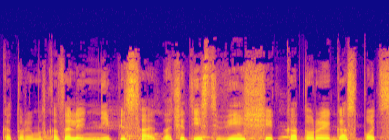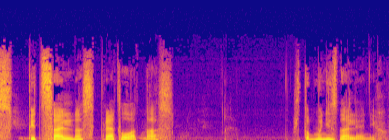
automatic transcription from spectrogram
которые ему сказали не писать. Значит, есть вещи, которые Господь специально спрятал от нас, чтобы мы не знали о них.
